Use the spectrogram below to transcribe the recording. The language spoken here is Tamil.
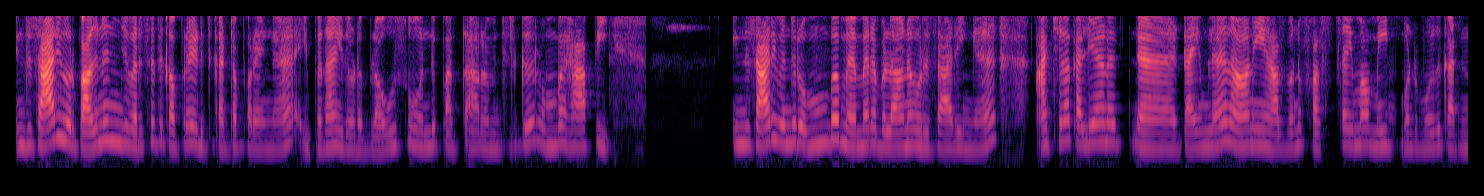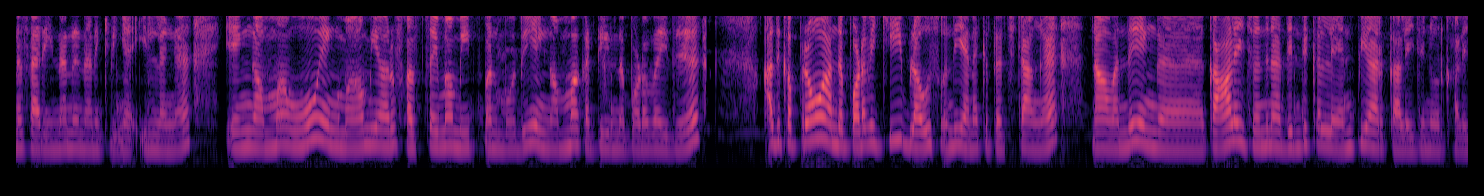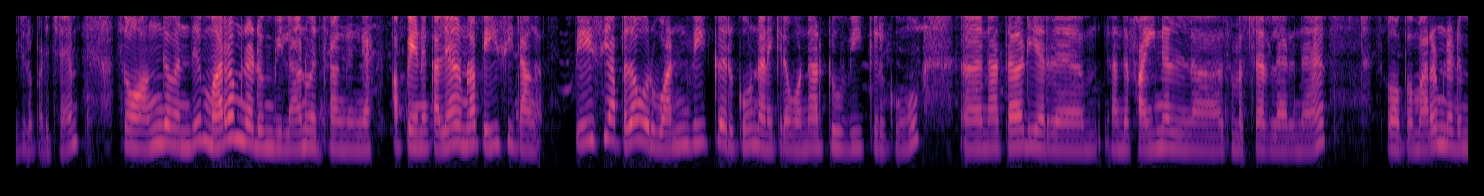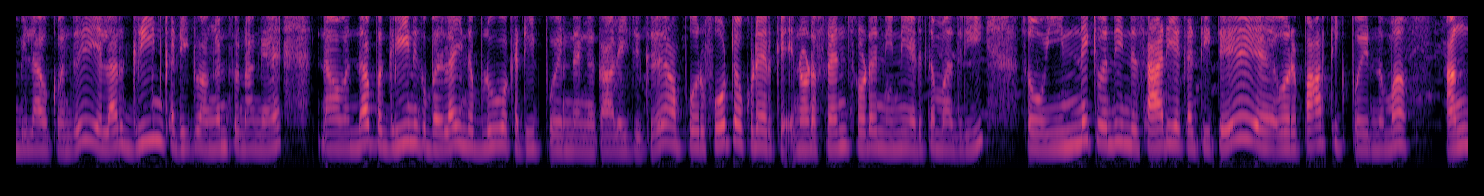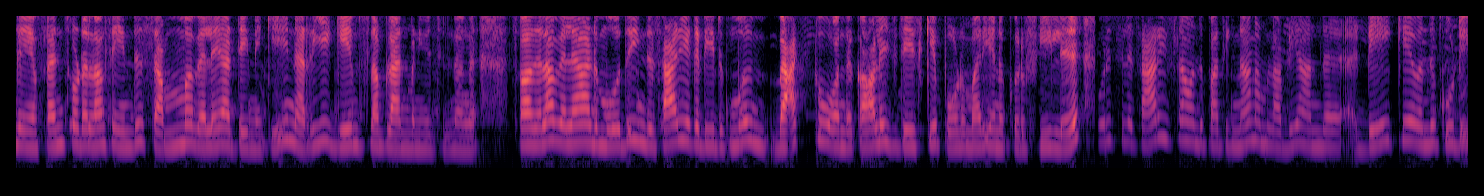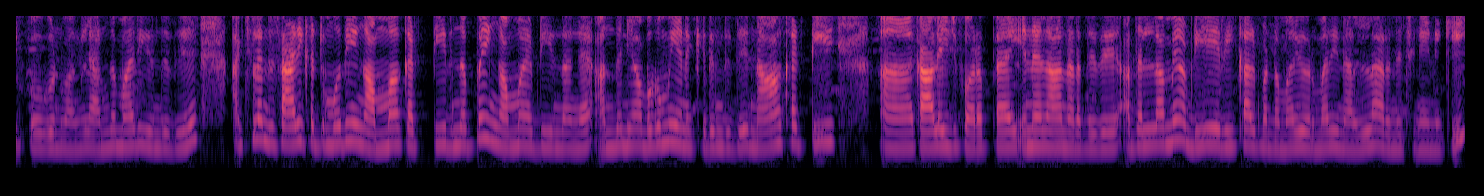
இந்த சாரீ ஒரு பதினஞ்சு வருஷத்துக்கு அப்புறம் எடுத்து கட்ட போகிறேங்க இப்போ தான் இதோட ப்ளவுஸும் வந்து பத்த ஆரம்பிச்சிருக்கு. ரொம்ப ஹாப்பி இந்த சாரீ வந்து ரொம்ப மெமரபிளான ஒரு சாரீங்க ஆக்சுவலாக கல்யாண டைமில் நானும் என் ஹஸ்பண்டும் ஃபஸ்ட் டைமாக மீட் பண்ணும்போது கட்டின சாரின்னு தானே நினைக்கிறீங்க? இல்லைங்க. எங்கள் அம்மாவும் எங்கள் மாமியாரும் ஃபஸ்ட் டைமாக மீட் பண்ணும்போது எங்கள் அம்மா கட்டியிருந்த புடவை இது. அதுக்கப்புறம் அந்த புடவைக்கு ப்ளவுஸ் வந்து எனக்கு தைச்சிட்டாங்க. நான் வந்து எங்கள் காலேஜ் வந்து நான் திண்டுக்கல் என்பிஆர் காலேஜ்னு ஒரு காலேஜில் படித்தேன் ஸோ அங்கே வந்து மரம் நடும் விழான்னு வச்சாங்கங்க. அப்போ எனக்கு கல்யாணம்லாம் பேசிட்டாங்க. பேசி அப்போ தான் ஒரு ஒன் வீக் இருக்கும்னு நினைக்கிறேன். ஒன் ஆர் டூ வீக் இருக்கும். நான் தேர்ட் இயர் அந்த ஃபைனல் செமஸ்டரில் இருந்தேன். அப்போ மரம் நடும் விழாவுக்கு வந்து எல்லோரும் க்ரீன் கட்டிட்டு வாங்கன்னு சொன்னாங்க. நான் வந்து அப்போ க்ரீனுக்கு பதிலாக இந்த ப்ளூவை கட்டிட்டு போயிருந்தேங்க காலேஜுக்கு அப்போ ஒரு ஃபோட்டோ கூட இருக்குது என்னோடய ஃப்ரெண்ட்ஸோட நின்று எடுத்த மாதிரி. ஸோ இன்றைக்கி வந்து இந்த சாரியை கட்டிட்டு ஒரு பார்ட்டிக்கு போயிருந்தோமா? அங்கே என் ஃப்ரெண்ட்ஸோடலாம் சேர்ந்து செம்ம விளையாட்டு இன்னைக்கு. நிறைய கேம்ஸ்லாம் பிளான் பண்ணி வச்சுருந்தாங்க. ஸோ அதெல்லாம் விளையாடும் போது இந்த சாரியை கட்டிட்டு இருக்கும்போது பேக் டு அந்த காலேஜ் டேஸ்க்கே போன மாதிரி எனக்கு ஒரு ஃபீலு ஒரு சில சாரீஸ்லாம் வந்து பார்த்திங்கன்னா நம்மளை அப்படியே அந்த டேக்கே வந்து கூட்டிகிட்டு போகணுவாங்களே அந்த மாதிரி இருந்தது. ஆக்சுவலாக அந்த saree கட்டும்போது எங்கள் அம்மா கட்டி இருந்தப்போ எங்கள் அம்மா எப்படி இருந்தாங்க அந்த ஞாபகமும் எனக்கு இருந்தது. நான் கட்டி காலேஜ் போகிறப்ப என்னெல்லாம் நடந்தது அதெல்லாமே அப்படியே ரீகால் பண்ணுற மாதிரி ஒரு மாதிரி நல்லா இருந்துச்சுங்க இன்னைக்கு.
